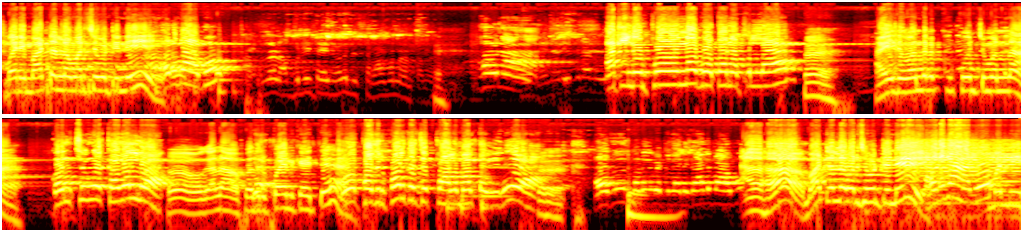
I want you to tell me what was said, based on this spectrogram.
మరి మాటల్లో మర్చి ఉంటుంది బాబు? అట్లా నేను పోనా పోతానా పిల్ల? ఐదు వందలకు కొంచెమన్నా. కొంచెం కదలరా ఒకవేళ పది రూపాయలకైతే. ఓ పది రూపాయలు కదా చెప్పాలి మాటల్లో మర్చి ఉంటుంది. మళ్ళీ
